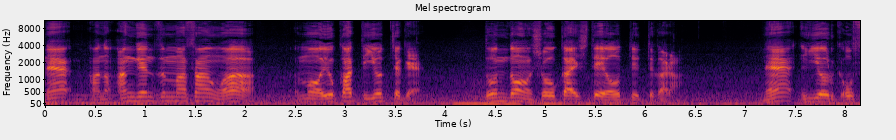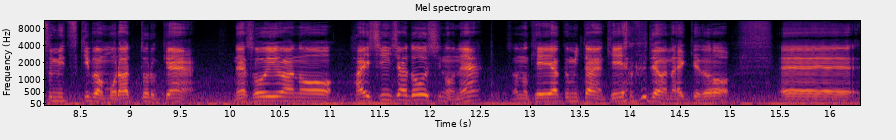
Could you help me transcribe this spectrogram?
ね。あの、アンゲンズンマさんは、もうよかって言おっちゃけん。どんどん紹介してよって言ってから。ね、いいよお墨付き場もらっとるけん、ね、そういうあの、配信者同士のね、その契約みたいな、契約ではないけど、え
